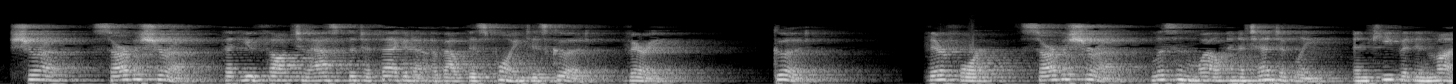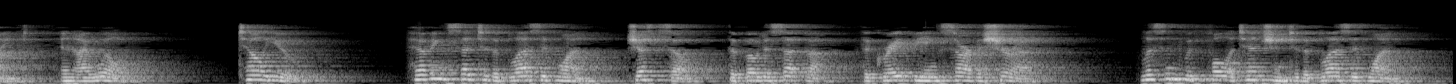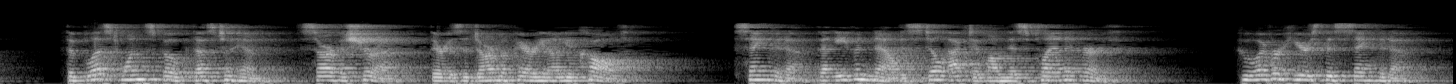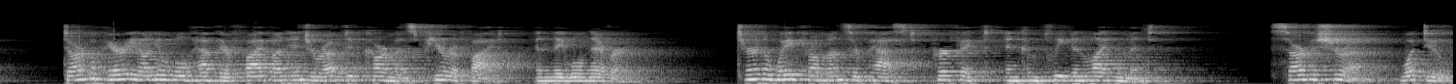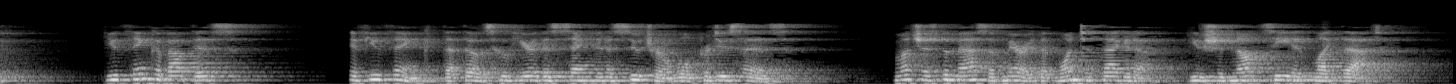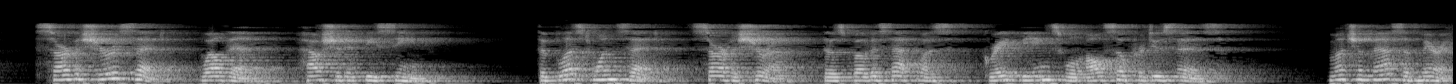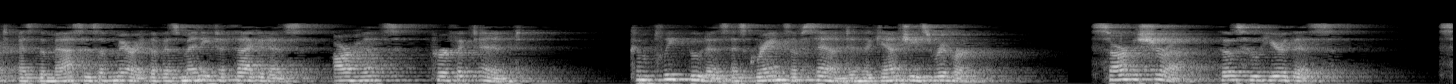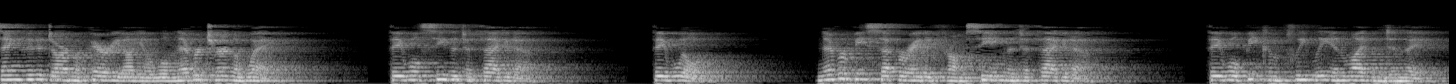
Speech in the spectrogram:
Shura, Sarva Shura, that you thought to ask the Tathagata about this point is good, very good. Therefore, Sarva Shura, listen well and attentively, and keep it in mind, and I will tell you. Having said to the Blessed One, just so, the Bodhisattva, the great being Sarvashura, listened with full attention to the Blessed One. The Blessed One spoke thus to him, Sarvashura, there is a Dharmapariyaya called Sanghata that even now is still active on this planet Earth. Whoever hears this Sanghata, Dharmapariyaya will have their five uninterrupted karmas purified, and they will never turn away from unsurpassed, perfect, and complete enlightenment. Sarvashura, what do you think about this? If you think that those who hear this Sanghata Sutra will produce as much as the mass of merit of one Tathagata, you should not see it like that. Sarvashura said, well then, how should it be seen? The Blessed One said, Sarvashura, those bodhisattvas, great beings will also produce as much a mass of merit as the masses of merit of as many Tathagatas, Arhats, perfect end, complete Buddhas as grains of sand in the Ganges river. Sarvashura, those who hear this, Sanghata will never turn away. They will see the Tathagata. They will never be separated from seeing the Tathagata. They will be completely enlightened in the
